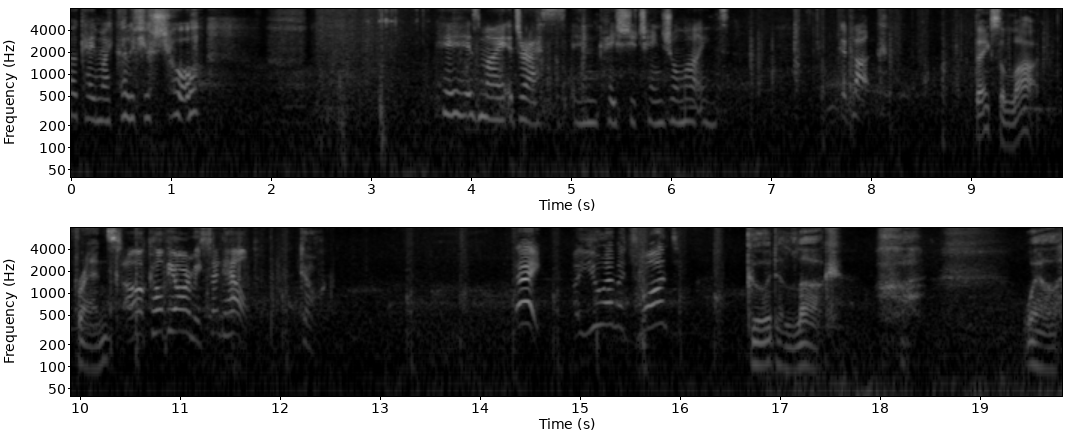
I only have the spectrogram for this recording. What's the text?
Okay, Michael, if you're sure. Here is my address in case you change your mind. Good luck. Thanks a lot, friends. I'll call the army. Send help. Go. Hey, are you Emma Jaunt? Good luck. well,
